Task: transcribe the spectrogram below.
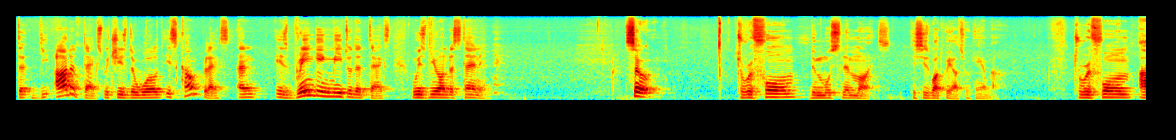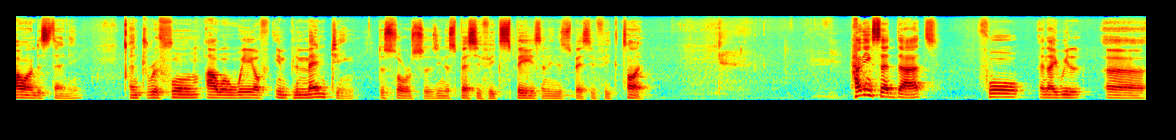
the, the other text, which is the world, is complex and is bringing me to the text with new understanding. So, to reform the Muslim minds, this is what we are talking about to reform our understanding and to reform our way of implementing the sources in a specific space and in a specific time. Having said that, for, and I will uh,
